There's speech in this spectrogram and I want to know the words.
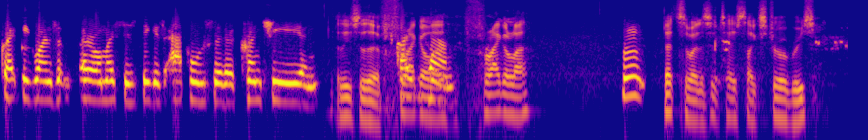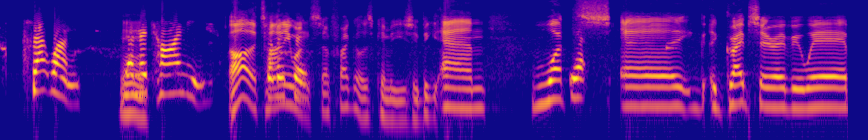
great big ones that are almost as big as apples that are crunchy and These are the fragola. Fragola. Mm. That's the ones that taste like strawberries. It's that one. Mm. And they're tiny. Oh, the tiny Delicious. ones. So fragolas can be usually big. Um, what's uh, g- grapes are everywhere.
